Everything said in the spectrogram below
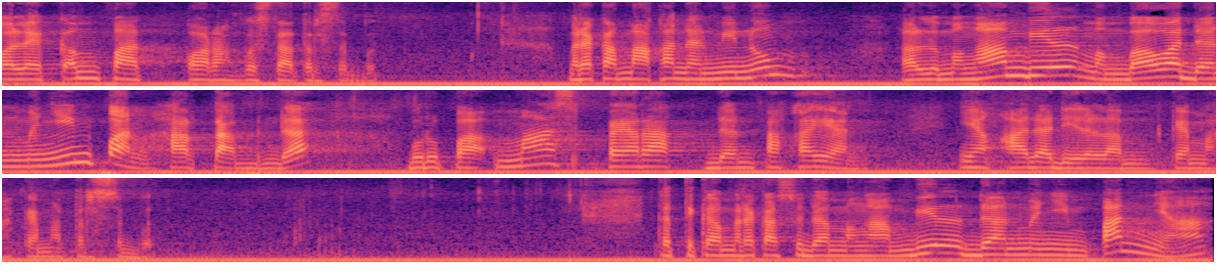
oleh keempat orang kusta tersebut. Mereka makan dan minum, lalu mengambil, membawa dan menyimpan harta benda berupa emas, perak, dan pakaian yang ada di dalam kemah-kemah tersebut. Ketika mereka sudah mengambil dan menyimpannya,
